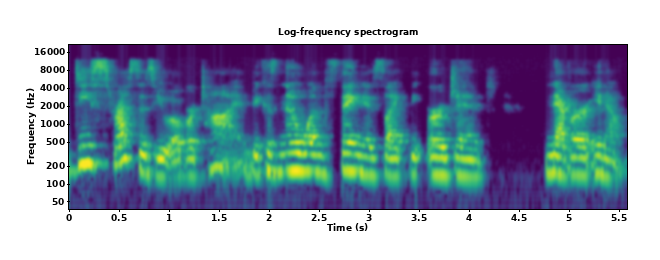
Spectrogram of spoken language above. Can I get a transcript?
de-stresses you over time because no one thing is like the urgent, never, you know,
